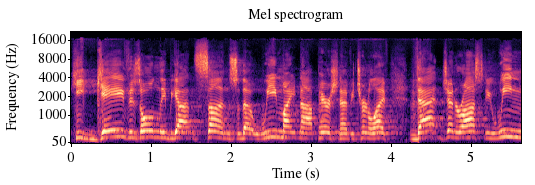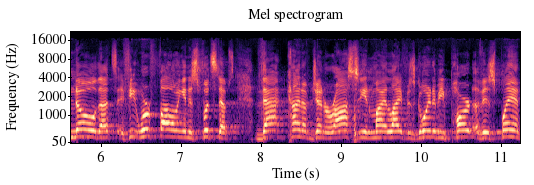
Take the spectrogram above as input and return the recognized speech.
He gave His only begotten Son so that we might not perish and have eternal life. That generosity, we know that's, if we're following in His footsteps, that kind of generosity in my life is going going to be part of his plan.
